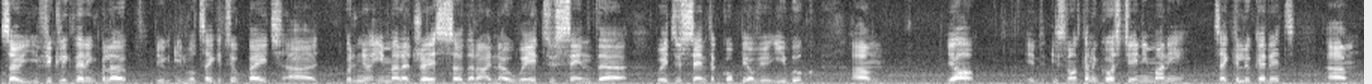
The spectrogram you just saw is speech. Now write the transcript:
So if you click the link below, you, it will take you to a page. Uh, put in your email address so that I know where to send the where to send the copy of your ebook. Um, yeah, it, it's not going to cost you any money. Take a look at it. Um,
